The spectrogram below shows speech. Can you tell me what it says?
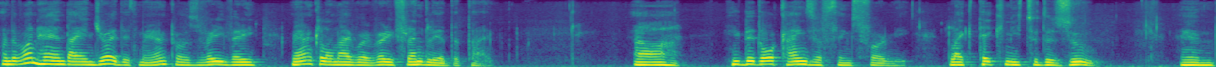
On the one hand, I enjoyed it. My uncle was very, very, my uncle and I were very friendly at the time. Uh, he did all kinds of things for me, like take me to the zoo. And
